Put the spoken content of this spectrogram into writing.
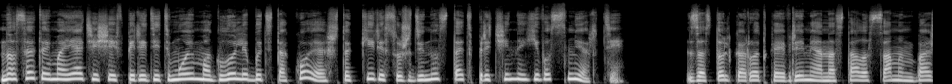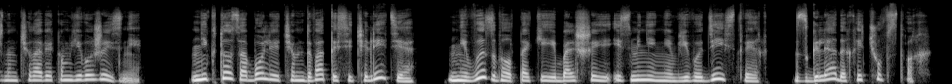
Но с этой маячащей впереди тьмой могло ли быть такое, что Кире суждено стать причиной его смерти? За столь короткое время она стала самым важным человеком в его жизни. Никто за более чем два тысячелетия не вызвал такие большие изменения в его действиях, взглядах и чувствах.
